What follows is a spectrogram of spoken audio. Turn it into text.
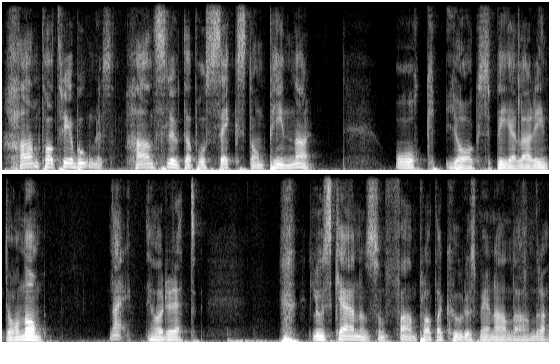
Han tar tre bonus. Han slutar på 16 pinnar. Och jag spelar inte honom. Nej, ni hörde rätt. Loose Cannon som fan pratar kudos mer än alla andra.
